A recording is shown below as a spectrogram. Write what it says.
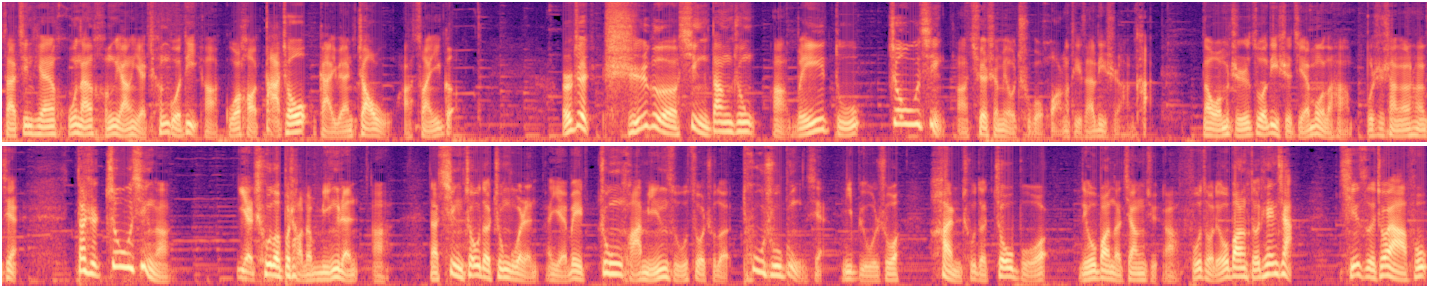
在今天湖南衡阳也称过帝啊，国号大周，改元昭武啊，算一个。而这十个姓当中啊，唯独周姓啊，确实没有出过皇帝，在历史上看。那我们只是做历史节目了哈，不是上纲上线。但是周姓啊，也出了不少的名人啊。那姓周的中国人也为中华民族做出了突出贡献。你比如说汉初的周勃，刘邦的将军啊，辅佐刘邦得天下。其子周亚夫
